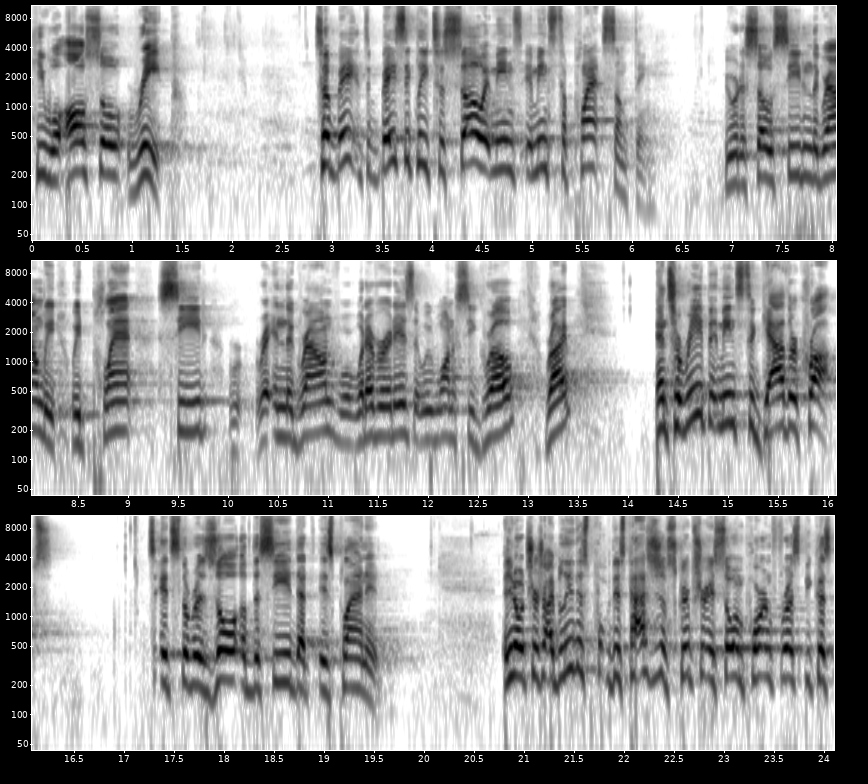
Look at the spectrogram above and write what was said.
he will also reap. To, ba- to basically, to sow, it means, it means to plant something we were to sow seed in the ground, we, we'd plant seed in the ground, whatever it is that we want to see grow, right? And to reap, it means to gather crops. It's the result of the seed that is planted. You know, church, I believe this, this passage of scripture is so important for us because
